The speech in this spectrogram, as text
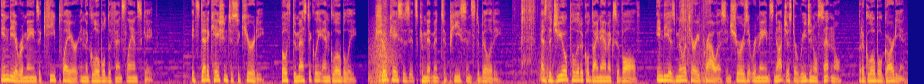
India remains a key player in the global defense landscape. Its dedication to security, both domestically and globally, showcases its commitment to peace and stability. As the geopolitical dynamics evolve, India's military prowess ensures it remains not just a regional sentinel, but a global guardian.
